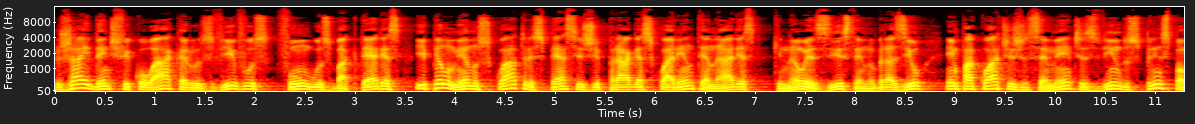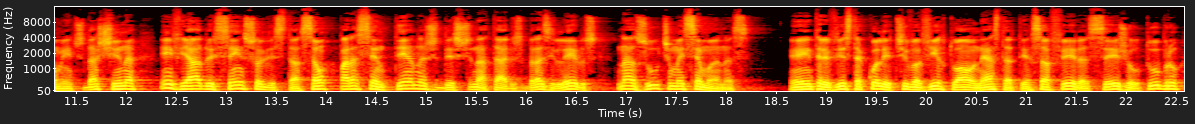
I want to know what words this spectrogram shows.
já identificou ácaros vivos, fungos, bactérias e pelo menos quatro espécies de pragas quarentenárias que não existem no Brasil em pacotes de sementes vindos principalmente da China, enviados sem solicitação para centenas de destinatários brasileiros nas últimas semanas. Em entrevista coletiva virtual nesta terça-feira, 6 de outubro,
